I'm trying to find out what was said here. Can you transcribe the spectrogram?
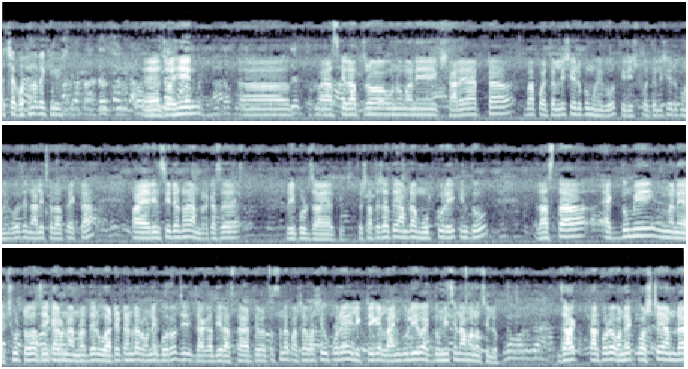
আচ্ছা ঘটনাটা কি হয়েছে? জহিন আজকে রাত্র অনুমানিক সাড়ে আটটা বা পঁয়তাল্লিশ এরকম হইব, তিরিশ, পঁয়তাল্লিশ এরকম হইব যে নালি নালিছড়াতে একটা ফায়ার ইনসিডেন্ট হয় আমার কাছে রিপোর্ট যায় আর কি। তো সাথে সাথে আমরা মুভ করি, কিন্তু রাস্তা একদমই মানে ছোট, যে কারণে আমাদের ওয়াটার ট্যান্ডার অনেক বড়, যে জায়গা দিয়ে রাস্তা হাঁটতে পারতেছে না। পাশাপাশি উপরে ইলেকট্রিকের লাইনগুলিও একদম নিচে নামানো ছিল। যাক, তারপরে অনেক কষ্টে আমরা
